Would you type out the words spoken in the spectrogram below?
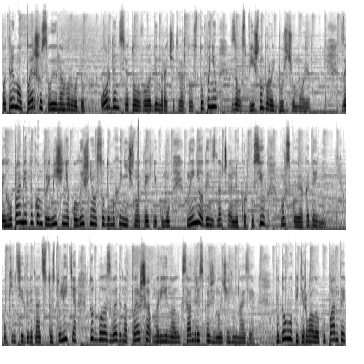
отримав першу свою нагороду орден святого Володимира IV ступеню за успішну боротьбу з чумою. За його пам'ятником приміщення колишнього судомеханічного технікуму, нині один з навчальних корпусів морської академії. У кінці 19 століття тут була зведена перша Маріїно-Олександрівська жіноча гімназія. Будову підірвали окупанти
